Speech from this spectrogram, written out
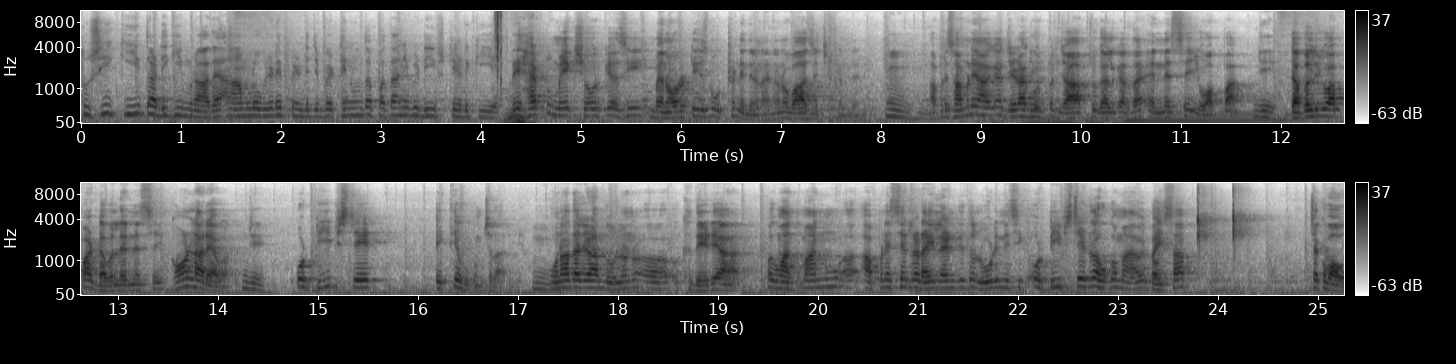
ਤੁਸੀਂ ਕੀ ਤੁਹਾਡੀ ਕੀ ਮੁਰਾਦ ਹੈ? ਆਮ ਲੋਕ ਜਿਹੜੇ ਪਿੰਡ 'ਚ ਬੈਠੇ ਨੇ ਉਹਨਾਂ ਦਾ ਪਤਾ ਨਹੀਂ ਵੀ ਡੀਪ ਸਟੇਟ ਕੀ ਹੈ। ਦੇ ਹੈਵ ਟੂ ਮੇਕ ਸ਼ੋਰ ਕਿ ਅਸੀਂ ਮਾਈਨੋਰਿਟੀਜ਼ ਨੂੰ ਉੱਠਣ ਨਹੀਂ ਦੇਣਾ ਇਹਨਾਂ ਨੂੰ ਆਵਾਜ਼ ਨਹੀਂ ਚੱਕਣ ਦੇਣੀ। ਆਪਣੇ ਸਾਹਮਣੇ ਆ ਗਿਆ ਜਿਹੜਾ ਕੋਈ ਪੰਜਾਬ 'ਚ ਗੱਲ ਕਰਦਾ ਐਨਐਸਏ ਯੂਆਪਾ ਜੀ। ਡਬਲ ਯੂਆਪਾ ਡਬਲ ਐਨਐਸਏ ਕੌਣ ਲਾ ਰਿਹਾ ਵਾ? ਜੀ। ਉਹ ਡੀਪ ਸਟੇਟ ਇੱਥੇ ਹੁਕਮ ਚਲਾ ਰਹੀ ਹੈ। ਉਹਨਾਂ ਦਾ ਜਿਹੜਾ ਅੰਦੋਲਨ ਖਦੇੜਿਆ ਭਗਵੰਤ ਮਾਨ ਨੂੰ ਆਪਣੇ ਸਿਰ ਲੜਾਈ ਲੈਣ ਦੀ ਤਾਂ ਲੋੜ ਹੀ ਨਹੀਂ ਸੀ। ਉਹ ਡੀਪ ਸਟੇਟ ਦਾ ਹੁਕਮ ਆਇਆ ਵੀ ਭਾਈ ਸਾਹਿਬ ਚਕਵਾਓ।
